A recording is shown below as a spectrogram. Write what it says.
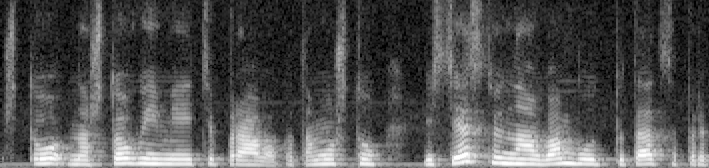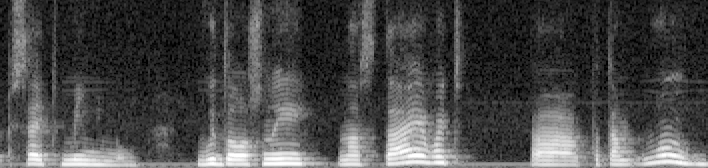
что, на что вы имеете право. Потому что, естественно, вам будут пытаться прописать минимум. Вы должны настаивать, э, потому, ну,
